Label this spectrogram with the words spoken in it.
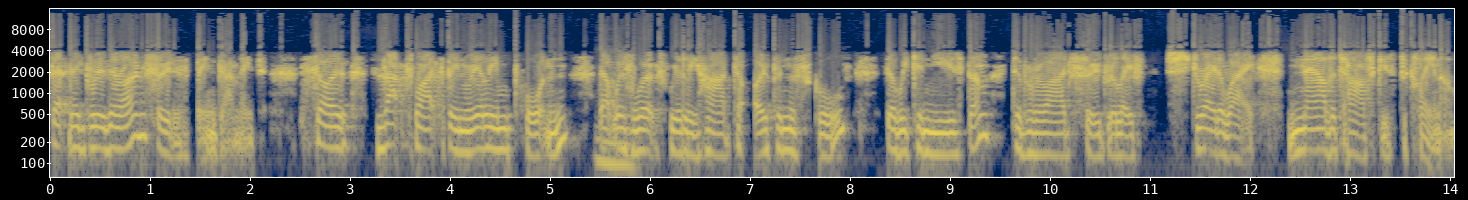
that they grew their own food has been damaged. So that's why it's been really important that we've worked really hard to open the schools so we can use them to provide food relief straight away. Now the task is to clean up.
